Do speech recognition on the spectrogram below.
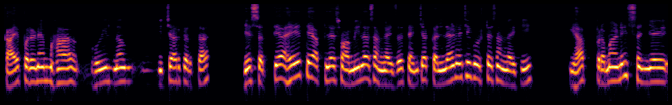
काय परिणाम हा होईल न विचार करता जे सत्य आहे ते आपल्या स्वामीला सांगायचं त्यांच्या कल्याणाची गोष्ट सांगायची ह्याप्रमाणेच संजय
